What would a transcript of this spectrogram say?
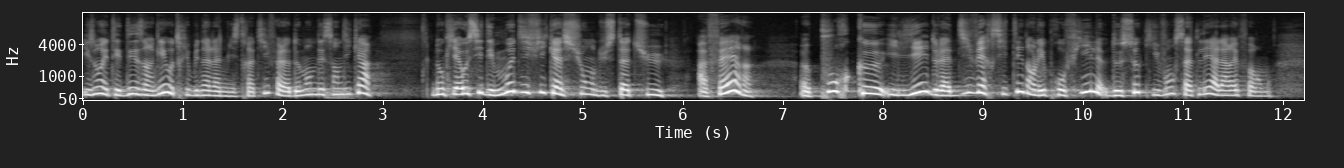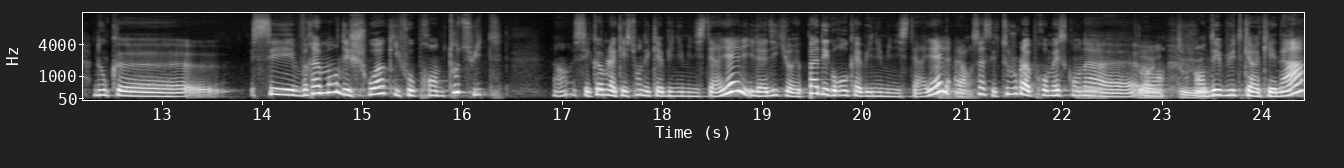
ils ont été désingués au tribunal administratif à la demande des syndicats. Donc il y a aussi des modifications du statut à faire euh, pour qu'il y ait de la diversité dans les profils de ceux qui vont s'atteler à la réforme. Donc, c'est vraiment des choix qu'il faut prendre tout de suite c'est comme la question des cabinets ministériels. Il a dit qu'il n'y aurait pas des gros cabinets ministériels. Mmh. Alors ça, c'est toujours la promesse qu'on a euh, en, début de quinquennat.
